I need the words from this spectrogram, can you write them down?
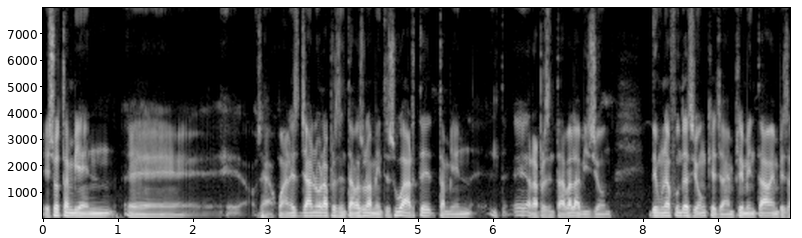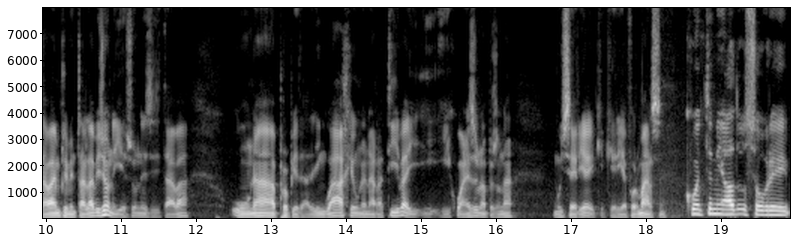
eso también, eh, eh, o sea, Juanes ya no representaba solamente su arte, también representaba la visión de una fundación que ya implementaba, empezaba a implementar la visión y eso necesitaba una propiedad de lenguaje, una narrativa y, y Juanes es una persona muy seria y que quería formarse cuéntame algo sobre,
